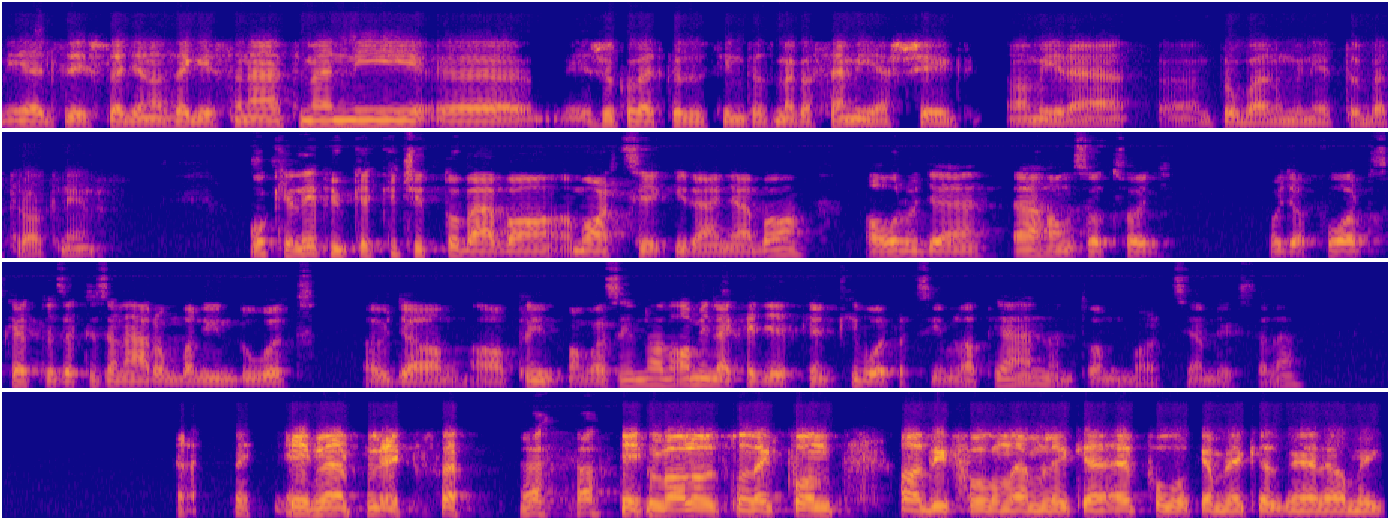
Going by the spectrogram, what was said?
jegyzés legyen az egészen átmenni, és a következő szint az meg a személyesség, amire próbálunk minél többet rakni. Oké, okay, lépjünk egy kicsit tovább a Marcék irányába, ahol ugye elhangzott, hogy, hogy a Forbes 2013-ban indult ugye a, a print magazinnal, aminek egyébként ki volt a címlapján, nem tudom, Marci, emlékszel Én emlékszem. Én valószínűleg pont addig fogom emléke, fogok emlékezni erre, amíg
